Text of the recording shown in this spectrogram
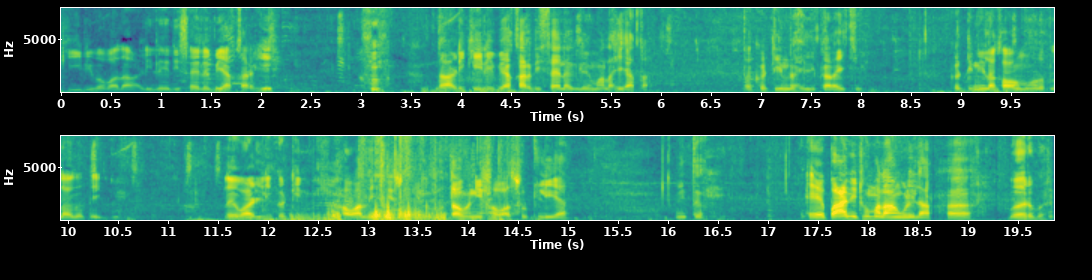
केली बाबा दाढी लय दिसायला बेकार ही. दाढी केली बेकार दिसायला लागले मला ही आता. आता कठीण राहिली करायची. कठीणीला कावा मोहरत लागत आहे. लय वाढली कठीण बी. हवा लई सुटली भूतावानी हवा सुटली या. इथं. हे पाणी ठेव मला आंघोळीला. हा. बरं बरं.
